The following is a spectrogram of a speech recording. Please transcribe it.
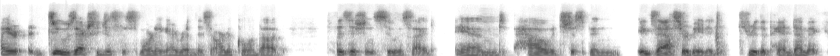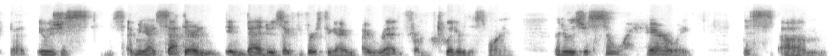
I it was actually just this morning I read this article about physician suicide and mm. how it's just been exacerbated through the pandemic. But it was just, I mean, I sat there in, in bed. It was like the first thing I, I read from Twitter this morning, but it was just so harrowing. This, um,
